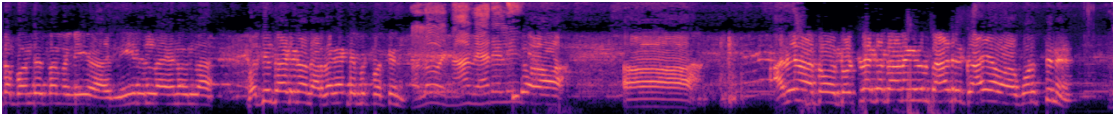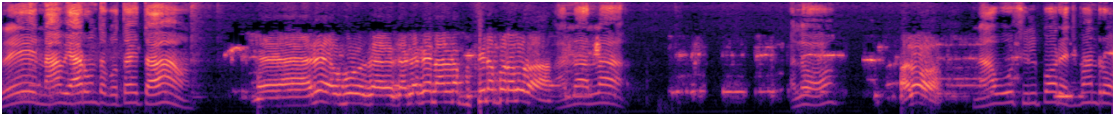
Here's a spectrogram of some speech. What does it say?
ಅಂತ ಬಂದೆ ಸ್ವಾಮಿ. ನೀ ನೀರಿಲ್ಲ ಏನೂ ಇಲ್ಲ. ಬರ್ತೀನಿ ತಾಡಿ ಒಂದು ಅರ್ಧ ಗಂಟೆ ಬಿಟ್ಟು ಬರ್ತೀನಿ. ಹಲೋ ನಾವ್ ಯಾರು ಹೇಳಿ? ಇದು ಆ, ಅದೇ ತೊಟ್ಲಕ್ಕ ತಗೊಂಡಂಗಿದ್ರೆ ತಾಳ್ರಿ ಕಾಯ ಕೊಡಿಸ್ತೀನಿ. ರೇ ನಾವ್ ಯಾರು ಅಂತ ಗೊತ್ತಾಯ್ತಾ? ಏ, ಅದೇ ಕಡ್ಲೆಕಾಯಿ ನಾರಾಯಣ ಅಲ್ವರ? ಅಲ್ಲ ಅಲ್ಲ. Hello hello? ನಾವು ಶಿಲ್ಪ ಅವ್ರ ಯಜಮಾನ್ರು.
